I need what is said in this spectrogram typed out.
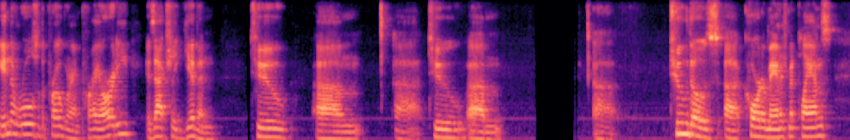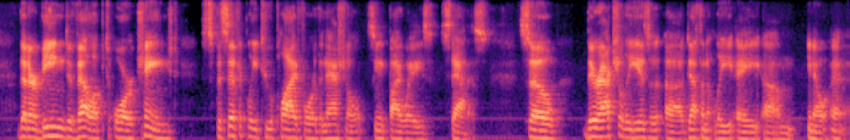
in the rules of the program, priority is actually given to um, uh, to um, uh, to those uh, corridor management plans that are being developed or changed specifically to apply for the National Scenic Byways status. So there actually is a, uh, definitely a um, you know a,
